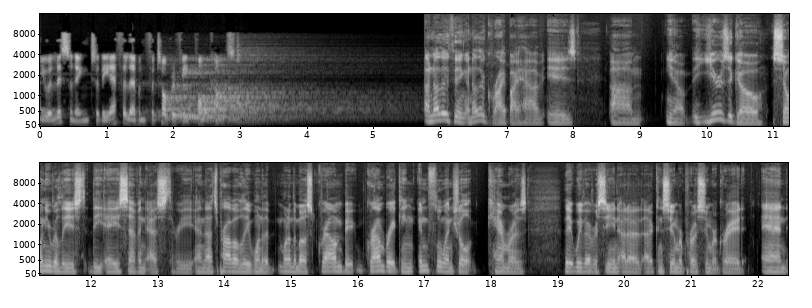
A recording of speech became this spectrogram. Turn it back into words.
You are listening to the F11 Photography Podcast. Another thing, another gripe I have is, um, you know, years ago Sony released the A7S III, and that's probably one of the one of the most ground groundbreaking, influential cameras that we've ever seen at a at a consumer prosumer grade. And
